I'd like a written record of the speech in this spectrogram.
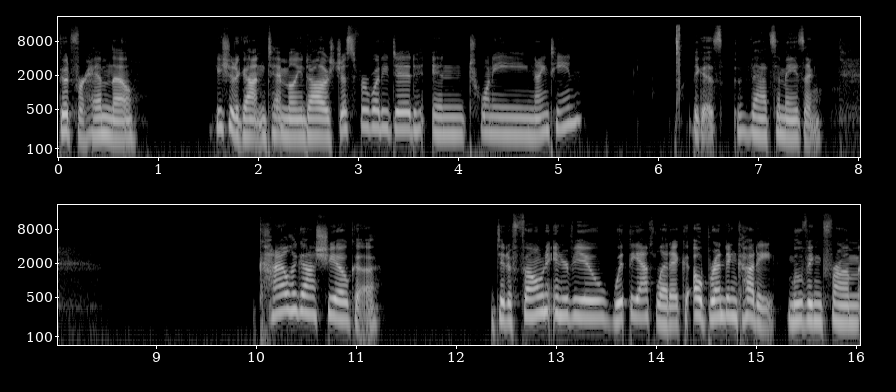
Good for him, though. He should have gotten $10 million just for what he did in 2019 because that's amazing. Kyle Higashioka did a phone interview with The Athletic. Oh, Brendan Kuty moving from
